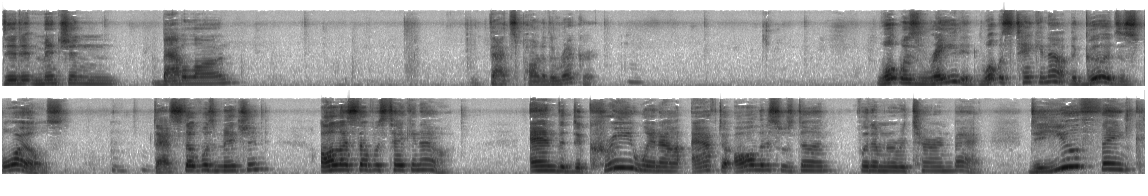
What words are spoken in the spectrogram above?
Did it mention Babylon? That's part of the record. What was raided? What was taken out? The goods, the spoils. That stuff was mentioned. All that stuff was taken out. And the decree went out after all this was done for them to return back. Do you think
